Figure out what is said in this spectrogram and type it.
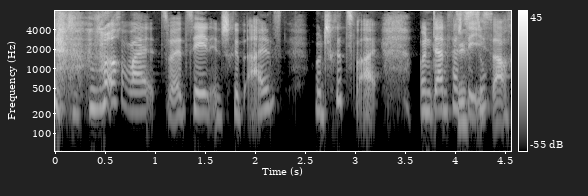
nochmal zu erzählen in Schritt eins und Schritt zwei Und dann verstehe ich es auch.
